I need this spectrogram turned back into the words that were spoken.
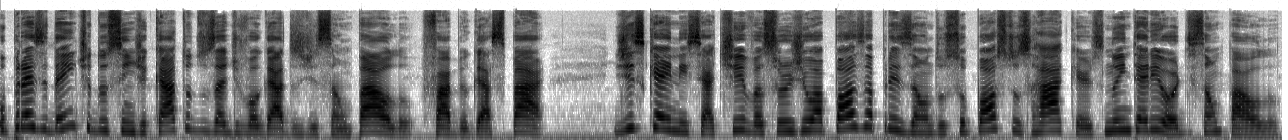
O presidente do Sindicato dos Advogados de São Paulo, Fábio Gaspar, diz que a iniciativa surgiu após a prisão dos supostos hackers no interior de São Paulo.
